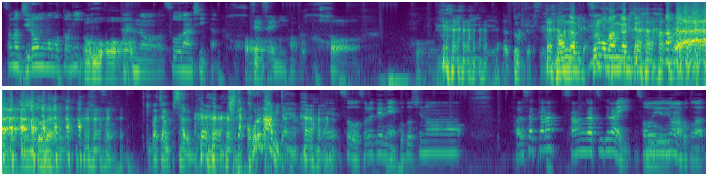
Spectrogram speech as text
その持論をもとにあの、相談していたの。先生に。ドキドキする。漫画みたい。それも漫画みたいな。う。本当だよキバちゃんピシャルみたいな。来た、これだみたいな。でそう、それでね、今年の春先かな ?3 月ぐらい、そういうようなことが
